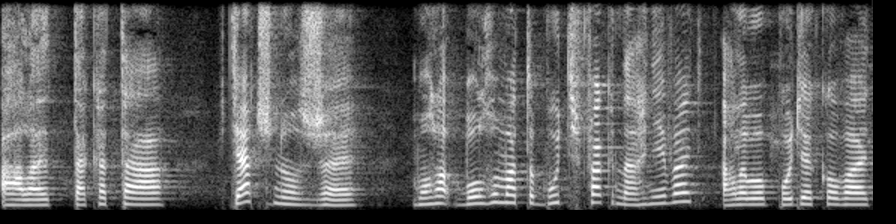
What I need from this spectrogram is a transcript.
ale taká tá vďačnosť, že mohla, mohlo ma to buď fakt nahnevať, alebo poďakovať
